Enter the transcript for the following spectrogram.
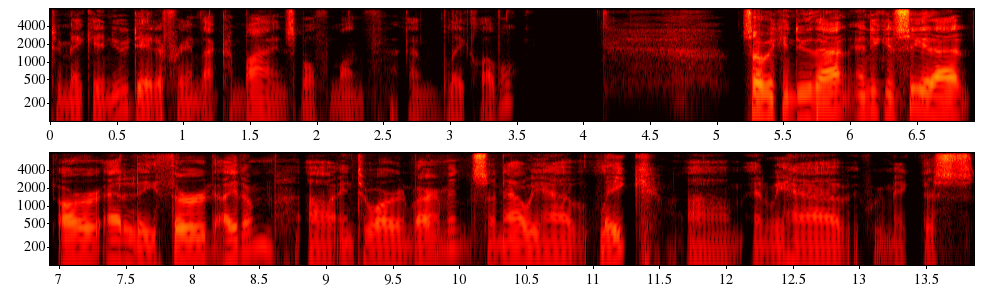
to make a new data frame that combines both month and lake level. So we can do that, and you can see that R added a third item uh, into our environment. So now we have lake, um, and we have, if we make this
